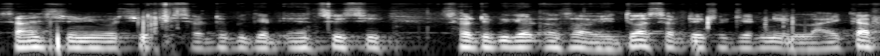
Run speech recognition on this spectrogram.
science university certificate NCC certificate અથવા વિધવા સર્ટિફિકેટની લાયકાત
